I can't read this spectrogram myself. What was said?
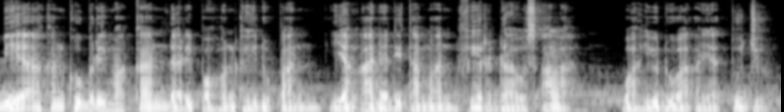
dia akan kuberi makan dari pohon kehidupan yang ada di taman Firdaus Allah. Wahyu 2 ayat 7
